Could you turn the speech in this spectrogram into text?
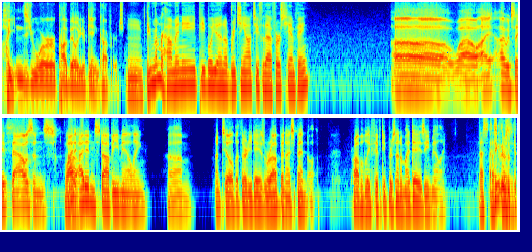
heightens your probability of getting coverage. Mm. Do you remember how many people you end up reaching out to for that first campaign? Oh wow! I I would say thousands. Wow. I, I didn't stop emailing um, until the thirty days were up, and I spent probably fifty percent of my days emailing. That's, that's I think crazy. there's a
